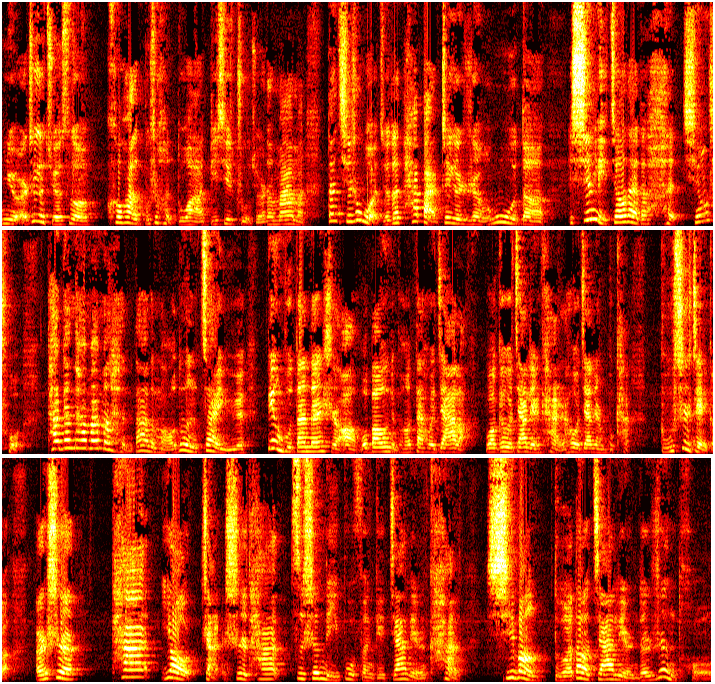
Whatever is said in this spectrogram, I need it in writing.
女儿这个角色刻画的不是很多啊，比起主角的妈妈，但其实我觉得他把这个人物的心理交代的很清楚。他跟他妈妈很大的矛盾在于，并不单单是啊，我把我女朋友带回家了，我要给我家里人看，然后我家里人不看，不是这个，而是他要展示他自身的一部分给家里人看，希望得到家里人的认同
